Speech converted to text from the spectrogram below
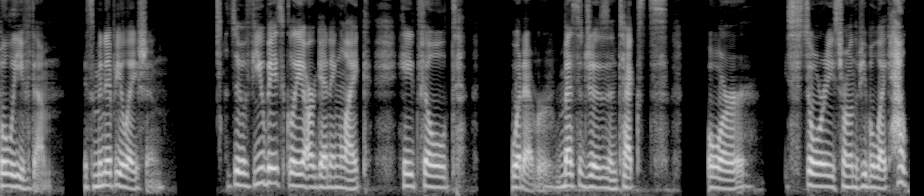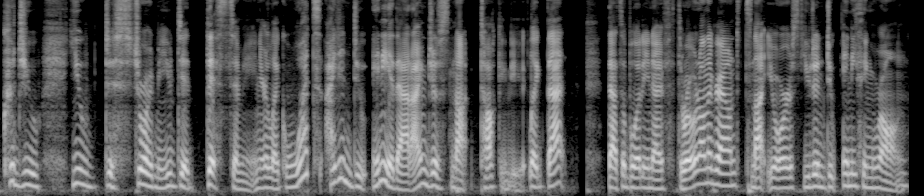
believe them. It's manipulation. So if you basically are getting like hate filled, whatever, messages and texts or stories from the people like, how could you, you destroyed me, you did this to me. And you're like, what? I didn't do any of that. I'm just not talking to you. Like that, that's a bloody knife. Throw it on the ground. It's not yours. You didn't do anything wrong.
